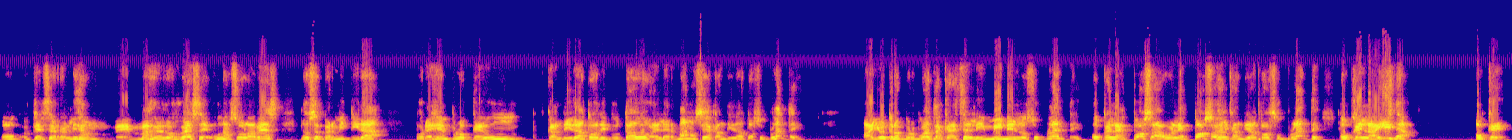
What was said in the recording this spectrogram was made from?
o que se reelijan eh, más de dos veces, una sola vez. No se permitirá, por ejemplo, que un candidato a diputado, el hermano sea candidato a suplente. Hay otra propuesta que se eliminen los suplentes, o que la esposa o el esposo es el candidato a suplente, o que la hija, o que,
